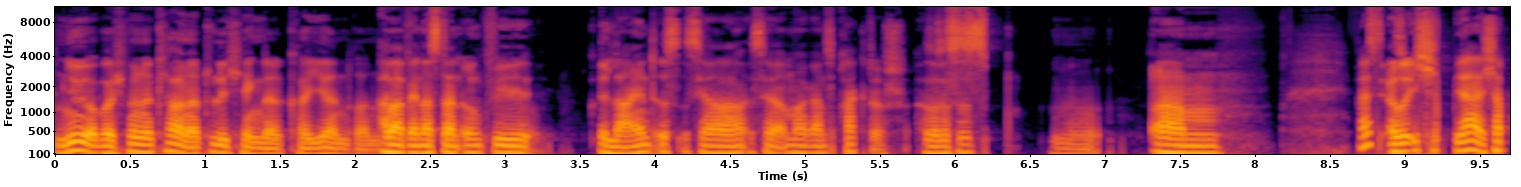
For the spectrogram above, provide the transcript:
Nö, aber ich meine, klar, natürlich hängen da Karrieren dran. Aber wenn das dann irgendwie aligned ist, ist ja, ist ja immer ganz praktisch. Also das ist, ja. ähm, weiß also ich, ja, ich habe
